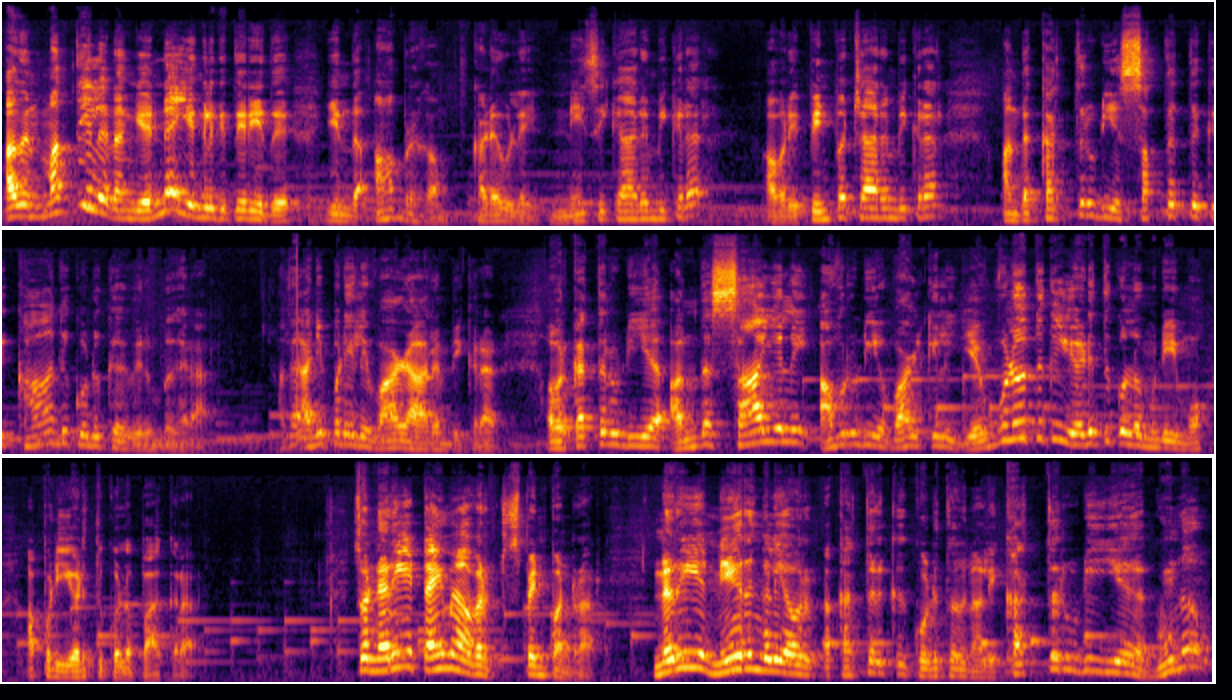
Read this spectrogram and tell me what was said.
அதன் மத்தியில் நாங்கள் என்ன எங்களுக்கு தெரியுது? இந்த ஆப்ரஹாம் கடவுளை நேசிக்க ஆரம்பிக்கிறார் அவரை பின்பற்ற ஆரம்பிக்கிறார் அந்த கர்த்தருடைய சத்தத்துக்கு காது கொடுக்க விரும்புகிறார். அதன் அடிப்படையில் வாழ ஆரம்பிக்கிறார். அவர் கர்த்தருடைய அந்த சாயலை அவருடைய வாழ்க்கையில் எவ்வளோத்துக்கு எடுத்துக்கொள்ள முடியுமோ அப்படி எடுத்துக்கொள்ள பார்க்குறார். ஸோ நிறைய டைம் அவர் ஸ்பெண்ட் பண்ணுறார் நிறைய நேரங்களை அவர் கர்த்தருக்கு கொடுத்ததுனாலே கர்த்தருடைய குணம்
